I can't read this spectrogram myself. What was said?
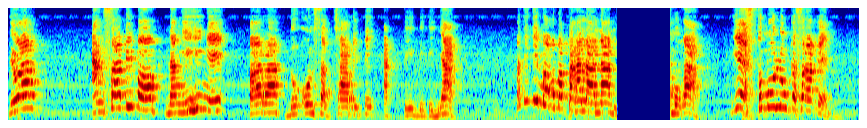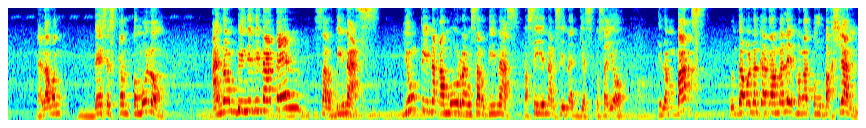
Di ba? Ang sabi mo, nanghihingi para doon sa charity activity niya. Ba't hindi mo ako mapangalanan? Mo ka. Yes, tumulong ka sa akin. Dalawang beses kang tumulong. Ano ang binili natin? Sardinas. Yung pinakamurang sardinas. Kasi ang sinadjust ko sa'yo. Ilang box? Kung di ako nagkakamali, mga 2 box yan.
